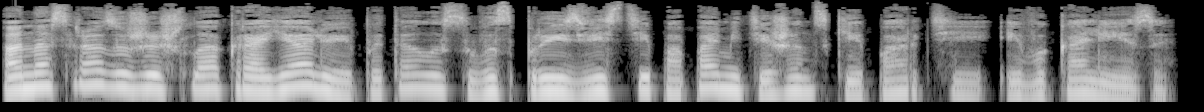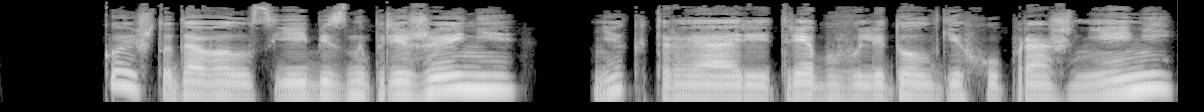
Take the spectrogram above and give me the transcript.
она сразу же шла к роялю и пыталась воспроизвести по памяти женские партии и вокализы. Кое-что давалось ей без напряжения, некоторые арии требовали долгих упражнений,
